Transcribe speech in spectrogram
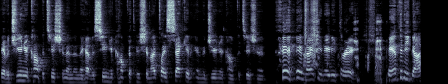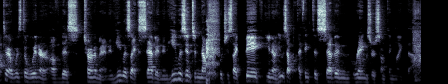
They have a junior competition and then they have a senior competition. I placed second in the junior competition in 1983. Anthony Gatto was the winner of this tournament, and he was like seven, and he was into numbers, which is like big. You know, he was up, I think, to seven rings or something like that.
